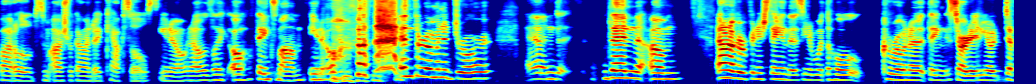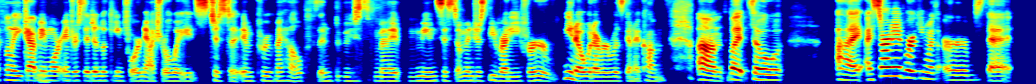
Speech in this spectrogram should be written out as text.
bottle of some ashwagandha capsules you know and i was like oh thanks mom you know and threw them in a drawer and then um i don't know if i ever finished saying this you know with the whole corona thing started you know definitely got me mm. more interested in looking for natural ways just to improve my health and boost my immune system and just be ready for you know whatever was going to come. Um but so I, I started working with herbs that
